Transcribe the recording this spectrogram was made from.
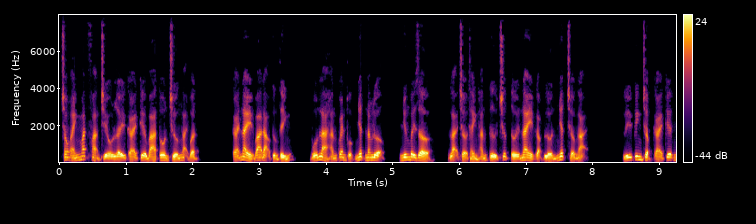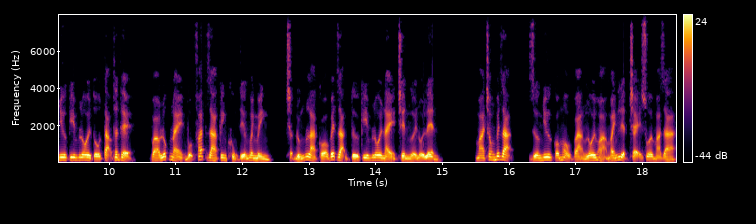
trong ánh mắt phản chiếu lấy cái kia ba tôn chướng ngại vật. Cái này ba đạo tướng tính, vốn là hắn quen thuộc nhất năng lượng, nhưng bây giờ, lại trở thành hắn từ trước tới nay gặp lớn nhất trở ngại lý kinh chập cái kia như kim lôi tố tạo thân thể, vào lúc này buộc phát ra kinh khủng tiếng oanh minh chật đúng là có vết dạn từ kim lôi này trên người nổi lên. Mà trong vết dạn, dường như có màu vàng lôi hỏa mãnh liệt chạy xuôi mà ra.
